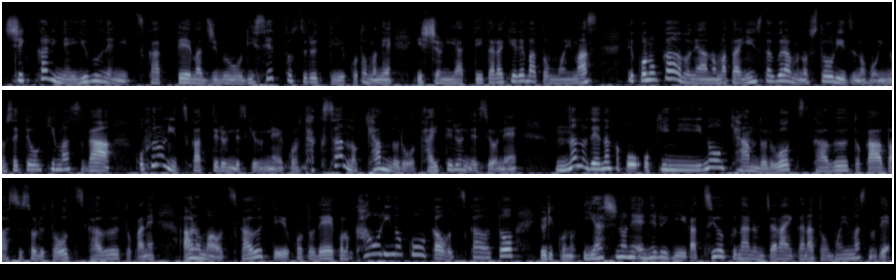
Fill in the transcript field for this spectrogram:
しっかりね湯船に浸かってまあ自分をリセットするっていうこともね一緒にやっていただければと思います。います。で、このカードね、あの、またインスタグラムのストーリーズの方に載せておきますが、お風呂に使ってるんですけどね、このたくさんのキャンドルを焚いてるんですよね。なので、なんかこう、お気に入りのキャンドルを使うとか、バスソルトを使うとかね、アロマを使うっていうことで、この香りの効果を使うと、よりこの癒しのね、エネルギーが強くなるんじゃないかなと思いますので、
